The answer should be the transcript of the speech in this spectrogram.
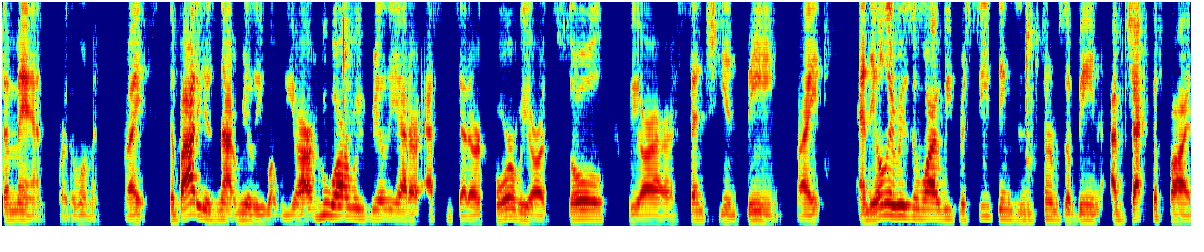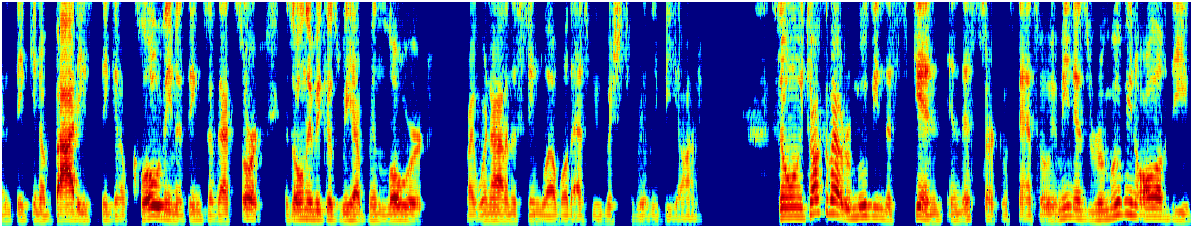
the man or the woman, right? The body is not really what we are. Who are we really at our essence, at our core? We are the soul, we are a sentient being, right? And the only reason why we perceive things in terms of being objectified and thinking of bodies, thinking of clothing and things of that sort is only because we have been lowered, right? We're not on the same level as we wish to really be on. So when we talk about removing the skin in this circumstance, what we mean is removing all of the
